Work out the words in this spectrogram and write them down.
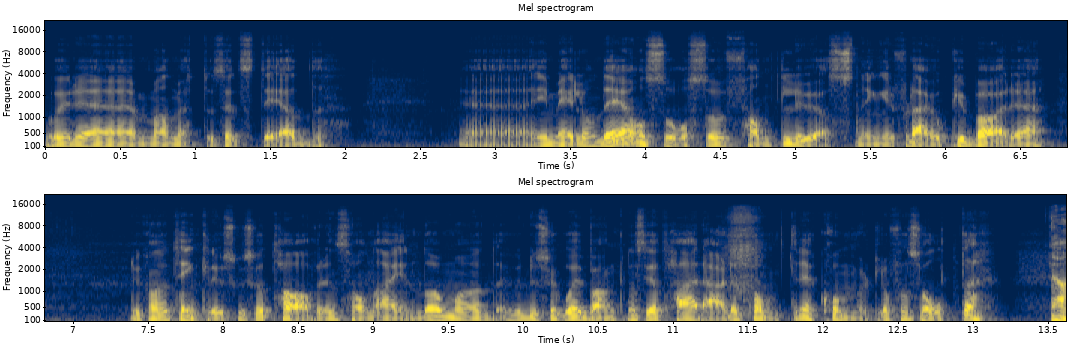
Hvor eh, man møttes et sted eh, imellom det, og så også fant løsninger. For det er jo ikke bare Du kan jo tenke deg hvis du skal ta over en sånn eiendom, og du skal gå i banken og si at her er det tomter, jeg kommer til å få solgt det. Ja.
